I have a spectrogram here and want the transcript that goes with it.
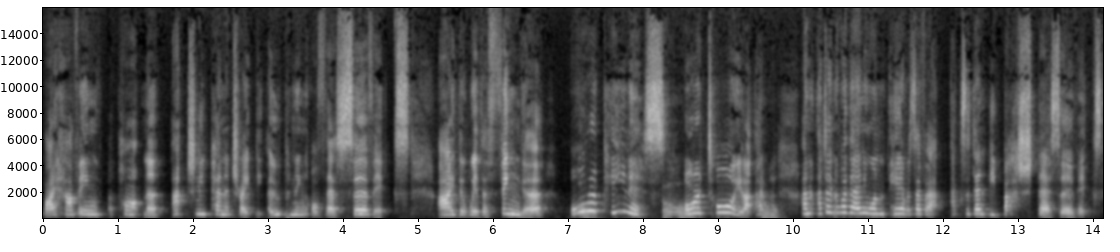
by having a partner actually penetrate the opening of their cervix, either with a finger or a penis or a toy. Like, I- and I don't know whether anyone here has ever accidentally bashed their cervix.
